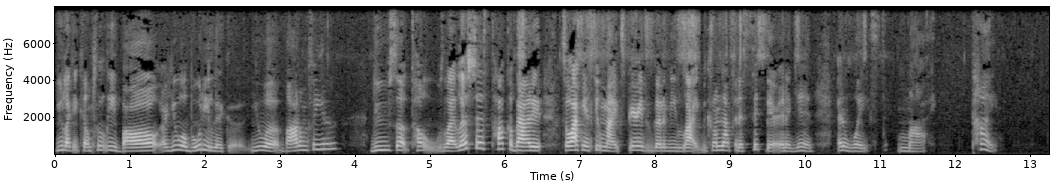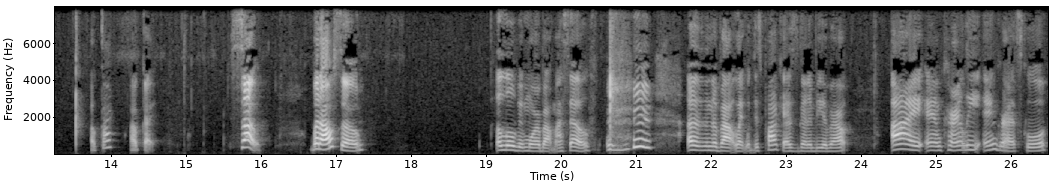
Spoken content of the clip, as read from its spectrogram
You like it completely bald? Are you a booty licker? You a bottom feeder? Do you suck toes? Like, let's just talk about it so I can see what my experience is going to be like because I'm not going to sit there and again and waste my time. Okay? Okay. So, but also a little bit more about myself, other than about like what this podcast is going to be about. I am currently in grad school.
